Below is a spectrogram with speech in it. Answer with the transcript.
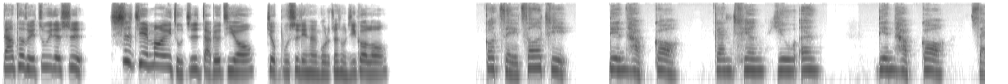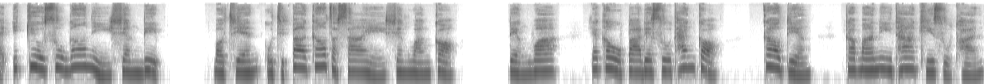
当特别注意的是，世界贸易组织 （WTO） 就不是联合国的专属机构喽。国际组织联合国，简称 UN，联合国。在一九四五年成立，目前有一百九十三个成员国，另外也阁有巴勒斯坦国、教廷、甲马尼塔骑士团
